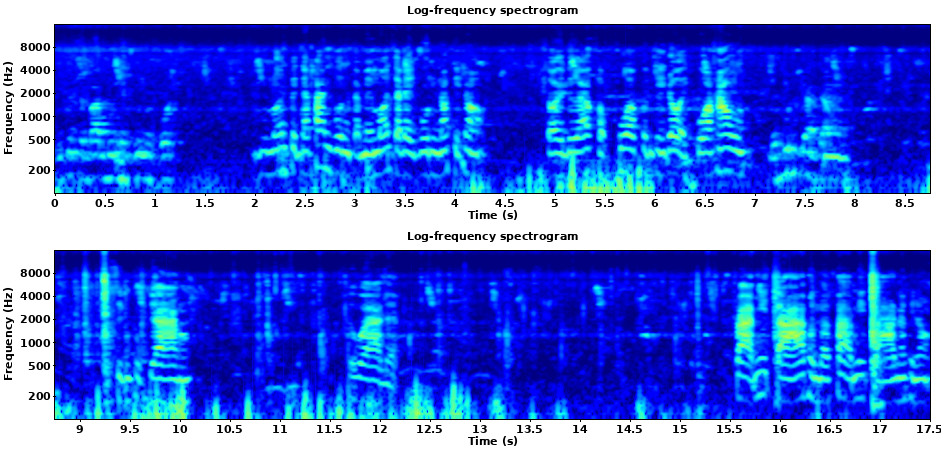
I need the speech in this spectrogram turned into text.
นี่เป็นบ้านบุญในคุณคน แม่อนเป็นตะพานบุญกับแม่มอนก็ได้บุญเนาะพี่น้องซอยเรือครอบครัวคนที่ด้อยกลัวเฮาเดี๋ยวบุญกันอืจ้ามสิ่งทุกอย่างคือว่าแหละฝ่ามีตาเพิ่นว่าฝ่ามีตานะพี่น้อง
